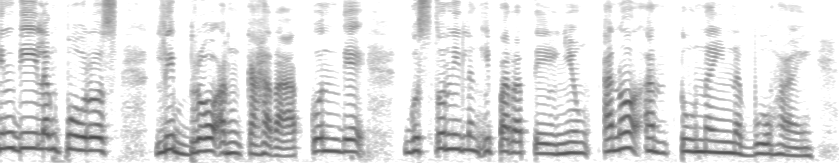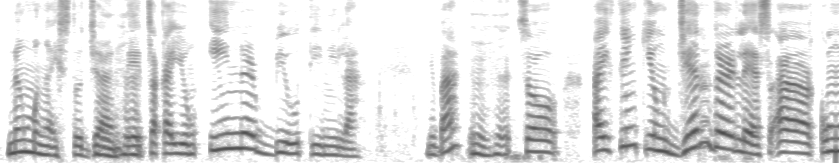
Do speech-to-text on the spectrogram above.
hindi lang puros libro ang kaharap, kundi gusto nilang iparating yung ano ang tunay na buhay ng mga estudyante, tsaka yung inner beauty nila. Di ba? Mhm. So, I think yung genderless, ah, kung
